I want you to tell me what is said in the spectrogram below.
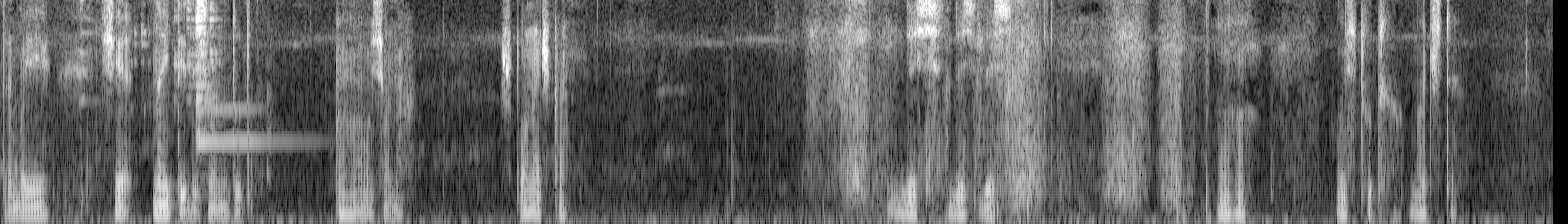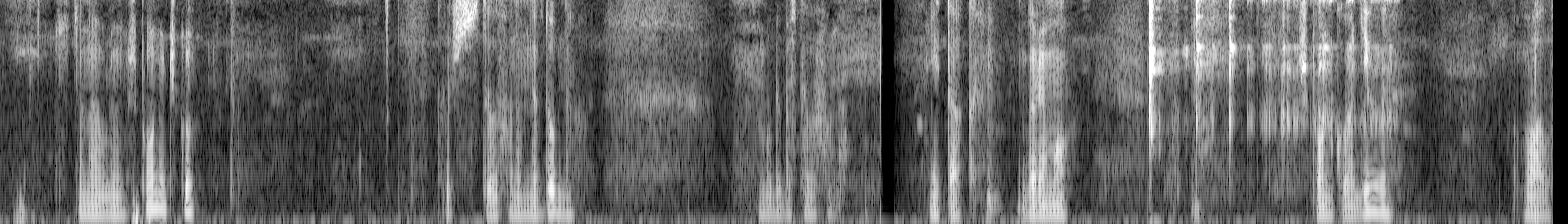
треба її ще знайти десь вона тут. Ага, ось вона. Шпоночка. Десь, десь, десь. Ага. Ось тут, бачите? Встановлюємо шпоночку. Коротше, з телефоном невдобно. Буду без телефону. І так, беремо шпонку оділи, вал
